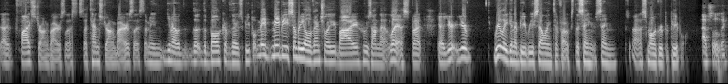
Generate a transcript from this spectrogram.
a, five strong buyers list, a 10 strong buyers list. I mean, you know, the the bulk of those people, maybe maybe somebody will eventually buy who's on that list, but yeah, you're you're really going to be reselling to folks the same same uh, small group of people. Absolutely.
